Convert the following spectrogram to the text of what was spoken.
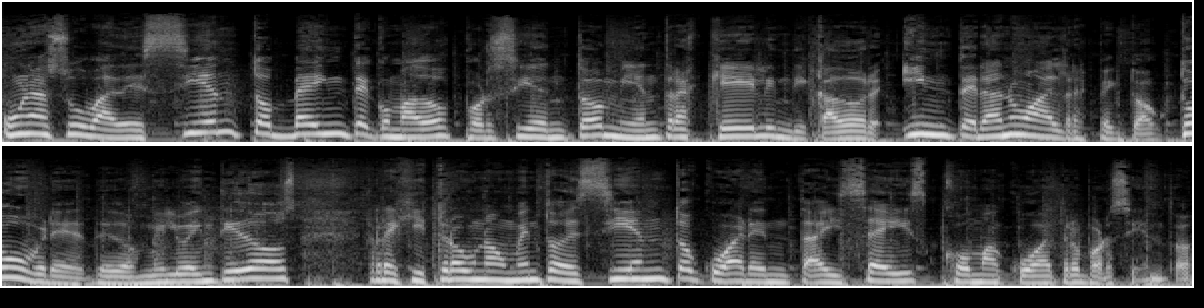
una suba de 120,2%, mientras que el indicador interanual respecto a octubre de 2022 registró un aumento de 146,4%.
